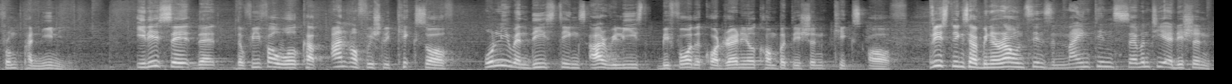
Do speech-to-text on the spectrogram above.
from Panini. It is said that the FIFA World Cup unofficially kicks off only when these things are released before the quadrennial competition kicks off. These things have been around since the 1970 edition.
